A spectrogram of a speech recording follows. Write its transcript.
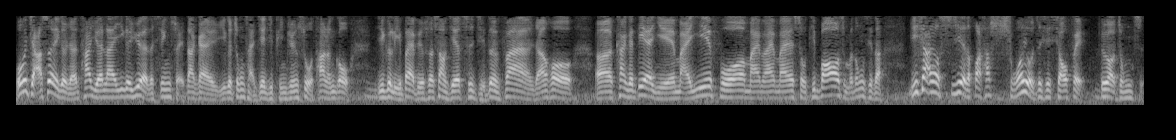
我们假设一个人，他原来一个月的薪水大概一个中产阶级平均数，他能够一个礼拜，比如说上街吃几顿饭，然后呃看个电影、买衣服、买买买手提包什么东西的，一下要失业的话，他所有这些消费都要终止。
